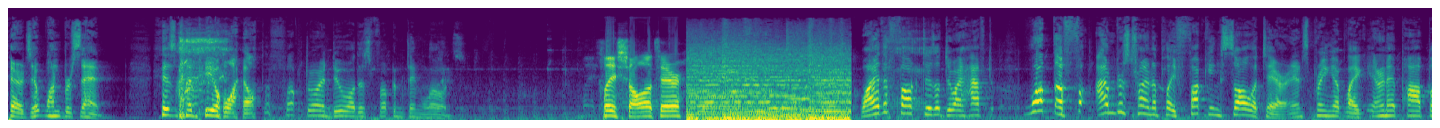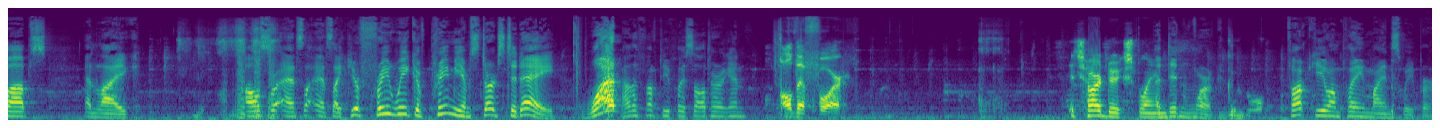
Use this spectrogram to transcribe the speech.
There, it's at 1%. It's gonna be a while. what the fuck do I do while this fucking thing loads? Play solitaire. Why the fuck does it, do I have to? What the fuck? I'm just trying to play fucking solitaire, and it's bringing up like internet pop-ups and like also, and it's, like, it's like your free week of premium starts today. What? How the fuck do you play solitaire again? All F4. It's hard to explain. It didn't work. Google. Fuck you. I'm playing Minesweeper.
